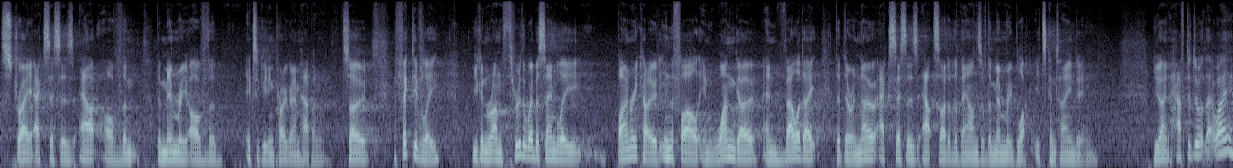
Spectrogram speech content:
stray accesses out of the, the memory of the executing program happen. So effectively, you can run through the WebAssembly binary code in the file in one go and validate that there are no accesses outside of the bounds of the memory block it's contained in. You don't have to do it that way,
